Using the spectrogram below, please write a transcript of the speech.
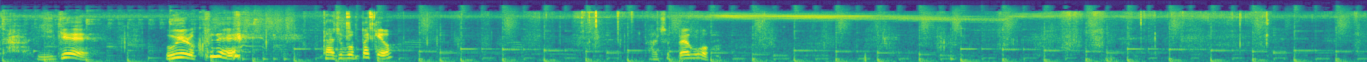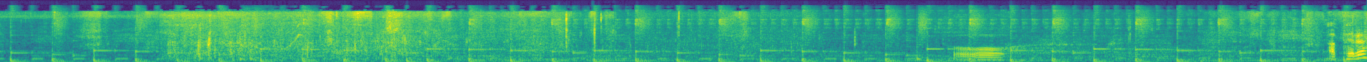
자, 이게 의외로 크네. 다시 한번 뺄게요. 다시 빼고 오 앞에를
